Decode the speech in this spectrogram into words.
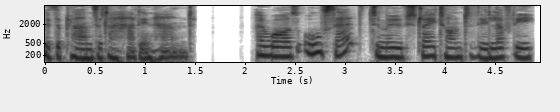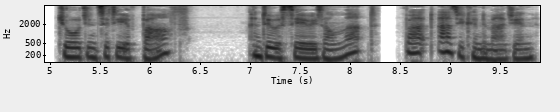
with the plans that I had in hand. I was all set to move straight on to the lovely Georgian city of Bath and do a series on that, but as you can imagine,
